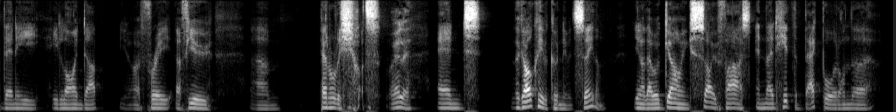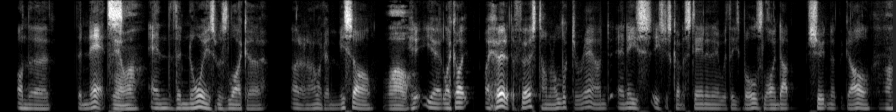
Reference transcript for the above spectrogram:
then he he lined up, you know, a free a few um, penalty shots really. and the goalkeeper couldn't even see them. You know, they were going so fast, and they'd hit the backboard on the on the the nets, Yeah, wow, and the noise was like a I don't know, like a missile. wow. Yeah, like I, I heard it the first time, and I looked around, and he's he's just kind of standing there with these balls lined up, shooting at the goal. wow.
